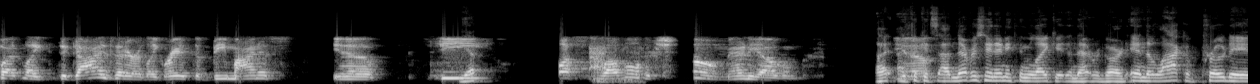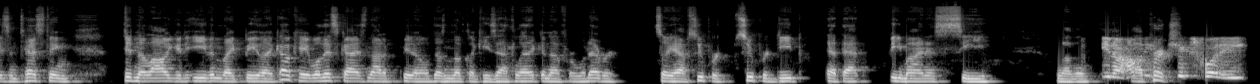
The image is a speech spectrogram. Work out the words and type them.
but like the guys that are like right at the B minus, you know, C yep. plus level, there's so many of them. I, I think it's I've never seen anything like it in that regard. And the lack of pro days and testing didn't allow you to even like be like, okay, well, this guy's not a, you know, doesn't look like he's athletic enough or whatever. So you have super, super deep at that B minus C level. You know, how uh, many perch. six foot eight,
